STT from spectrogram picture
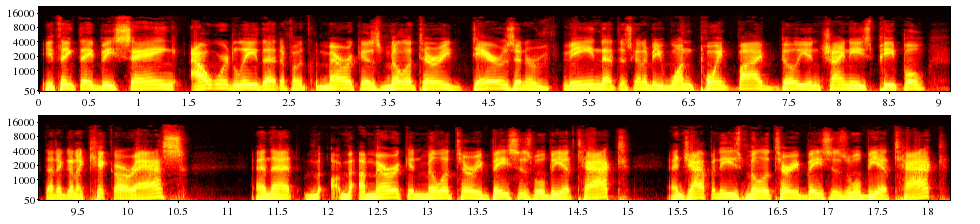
You think they'd be saying outwardly that if America's military dares intervene, that there's going to be 1.5 billion Chinese people that are going to kick our ass and that American military bases will be attacked and Japanese military bases will be attacked?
